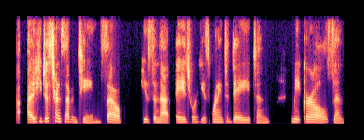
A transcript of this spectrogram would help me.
uh, uh, he just turned 17. So he's in that age where he's wanting to date and meet girls. And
